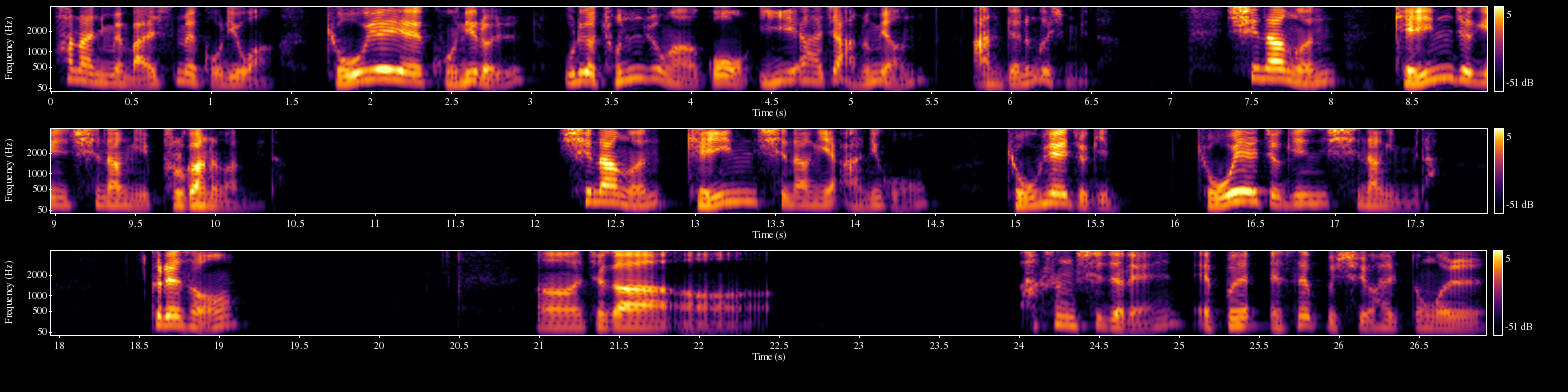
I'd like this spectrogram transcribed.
하나님의 말씀의 고리와 교회의 권위를 우리가 존중하고 이해하지 않으면 안 되는 것입니다. 신앙은 개인적인 신앙이 불가능합니다. 신앙은 개인 신앙이 아니고 교회적인 교회적인 신앙입니다. 그래서 어 제가 어 학생 시절에 SFC 활동을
